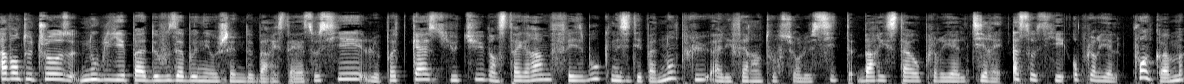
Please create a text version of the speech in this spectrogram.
Avant toute chose, n'oubliez pas de vous abonner aux chaînes de Barista et Associés, le podcast, YouTube, Instagram, Facebook. N'hésitez pas non plus à aller faire un tour sur le site barista au pluriel-associé au pluriel.com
